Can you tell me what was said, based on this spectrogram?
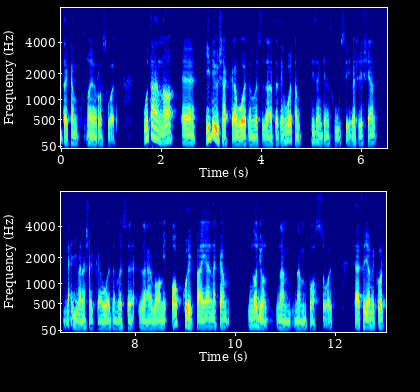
nekem nagyon rossz volt. Utána eh, idősekkel voltam összezárva, tehát én voltam 19-20 éves, és ilyen 40-esekkel voltam összezárva, ami akkori fejjel nekem nagyon nem, nem passzolt. Tehát, hogy amikor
